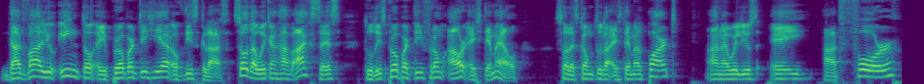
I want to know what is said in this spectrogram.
that value into a property here of this class so that we can have access to this property from our HTML. So let's come to the HTML part and I will use a at 4.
